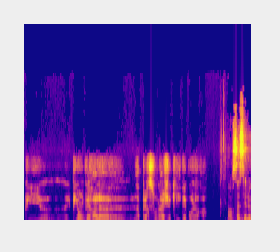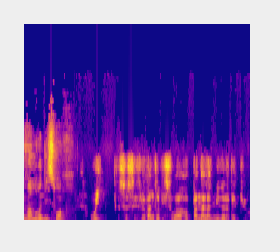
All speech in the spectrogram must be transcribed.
puis, et puis on verra la, la personnage qu'il dévoilera. Alors ça, c'est le vendredi soir. Oui, c'est le vendredi soir, pendant la nuit de la peinture.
